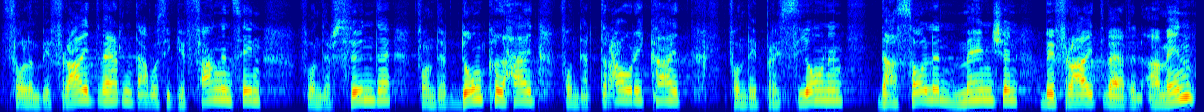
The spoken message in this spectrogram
sollen befreit werden, da wo sie gefangen sind von der Sünde, von der Dunkelheit, von der Traurigkeit, von Depressionen. Da sollen Menschen befreit werden. Amen.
